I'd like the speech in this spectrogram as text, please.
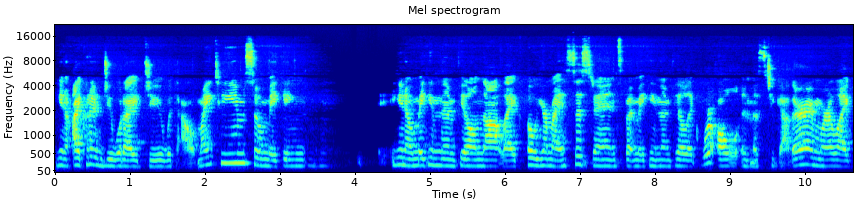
you know i couldn't do what i do without my team. So making you know making them feel not like oh you're my assistants but making them feel like we're all in this together and we're like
